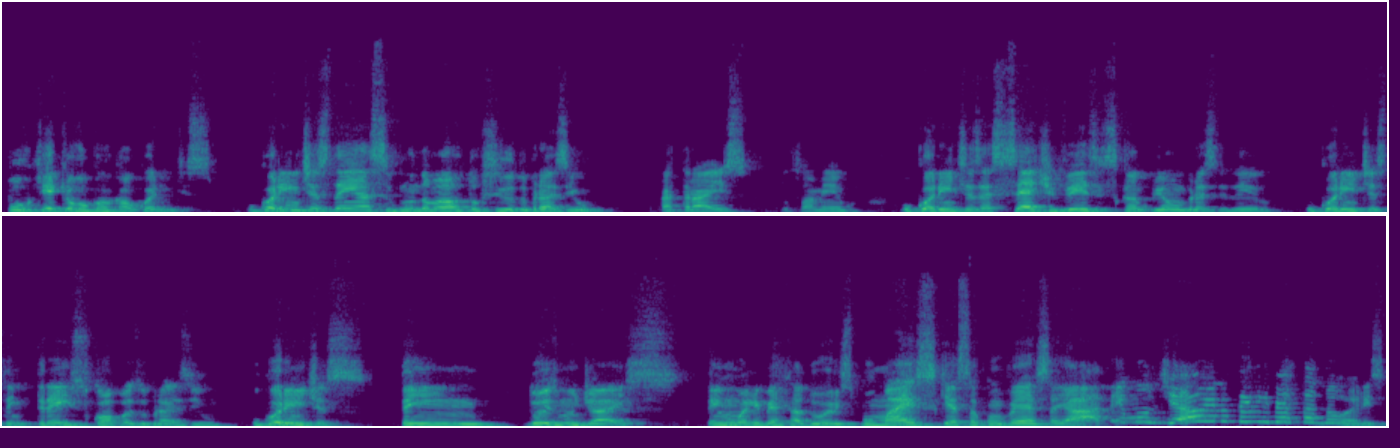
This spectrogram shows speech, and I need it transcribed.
Por que, que eu vou colocar o Corinthians? O Corinthians tem a segunda maior torcida do Brasil, atrás do Flamengo. O Corinthians é sete vezes campeão brasileiro. O Corinthians tem três Copas do Brasil. O Corinthians tem dois Mundiais, tem uma Libertadores. Por mais que essa conversa aí, ah, tem Mundial e não tem Libertadores,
